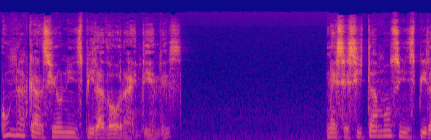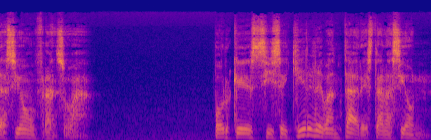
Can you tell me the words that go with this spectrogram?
Una canción inspiradora, ¿entiendes? Necesitamos inspiración, François. Porque si se quiere levantar esta nación,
